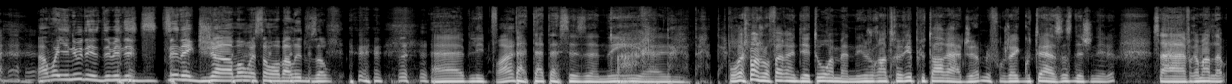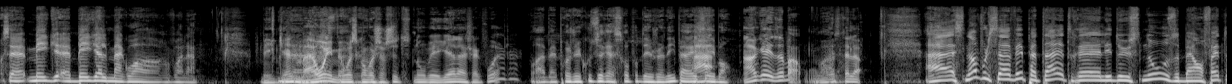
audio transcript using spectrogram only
Envoyez-nous des, bénédictines avec du jambon, on va parler de vous autres. Euh, les petites Ouais. patates assaisonnées. euh, pour vrai, je pense que je vais faire un détour à un moment donné. Je rentrerai plus tard à la job. Il faut que j'aille goûter à ça, ce déjeuner-là. Ça a vraiment de la... C'est euh, Bagel Maguire, voilà. Euh, ben oui, mais où est-ce qu'on va chercher tous nos bagels à chaque fois? Là? Ouais, ben, prochain coup, tu resteras pour déjeuner. Pareil, Ah, c'est bon. OK, c'est bon. Ouais, C'était là. Euh, sinon, vous le savez peut-être, euh, les deux snooze, ben, on fait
